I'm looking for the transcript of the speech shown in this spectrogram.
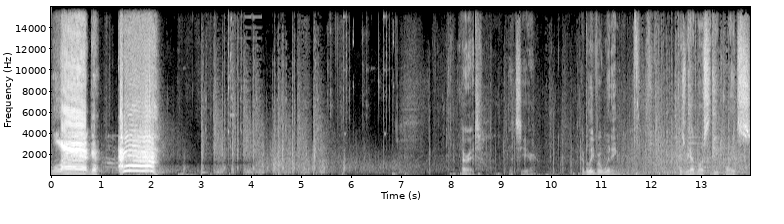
Lag! Ah! Alright. Let's see here. I believe we're winning. Because we have most of the points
